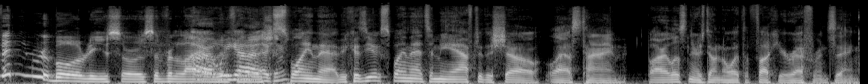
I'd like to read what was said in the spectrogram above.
venerable resource of reliable right, we gotta explain that because you explained that to me after the show last time, but our listeners don't know what the fuck you're referencing.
